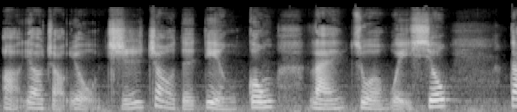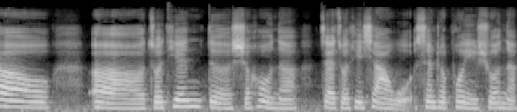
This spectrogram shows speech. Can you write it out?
啊，要找有执照的电工来做维修。到呃昨天的时候呢，在昨天下午，CenterPoint 说呢，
